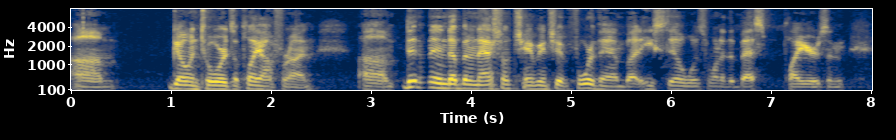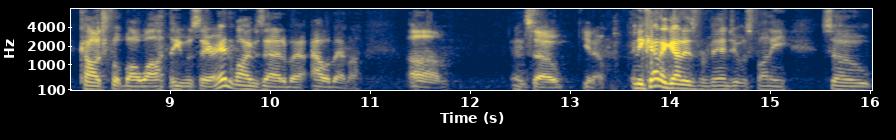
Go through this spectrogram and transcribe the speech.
um, going towards a playoff run. Um, didn't end up in a national championship for them, but he still was one of the best players in college football while he was there and while he was at Alabama. Um, and so, you know, and he kind of got his revenge. It was funny. So,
